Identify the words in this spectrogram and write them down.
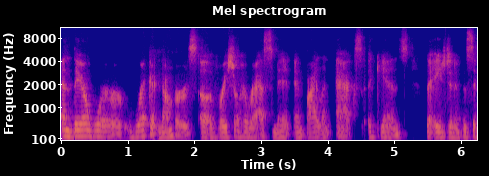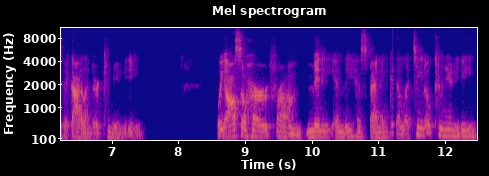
And there were record numbers of racial harassment and violent acts against the Asian and Pacific Islander community. We also heard from many in the Hispanic and Latino community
